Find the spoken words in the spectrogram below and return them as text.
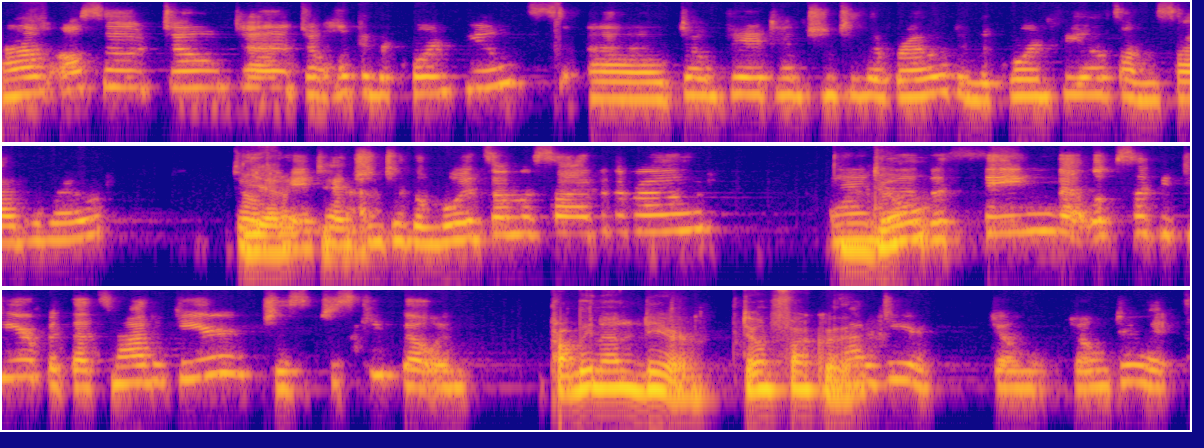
Um, also, don't uh, don't look in the cornfields. Uh, don't pay attention to the road and the cornfields on the side of the road. Don't Yeah, pay don't do that. attention to the woods on the side of the road. And uh, the thing that looks like a deer, but that's not a deer, just just keep going. Probably not a deer. Don't fuck with it. Not a deer. Don't don't do it.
